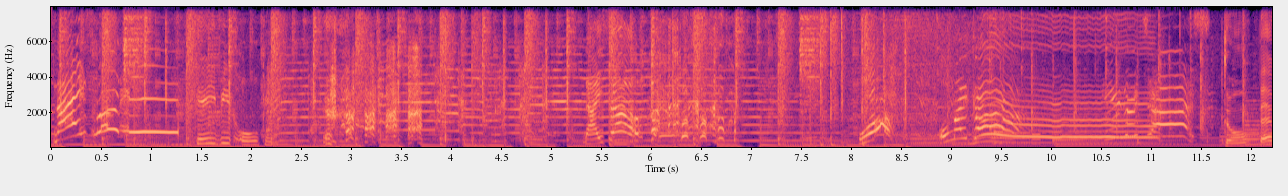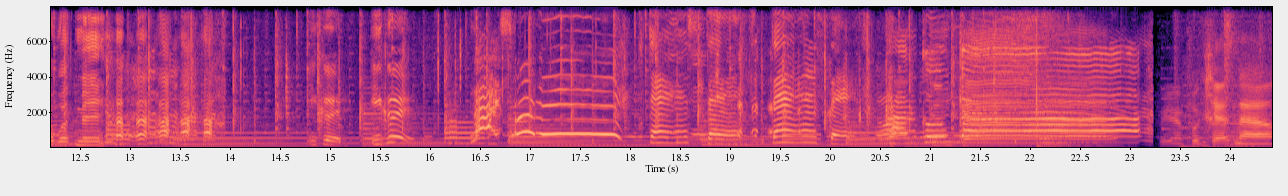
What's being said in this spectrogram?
나이스 버디! 데이빗 오비. 나이스! 와! 오 마이 갓! Don't bet with me. 이글, 이글. Phuket now.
